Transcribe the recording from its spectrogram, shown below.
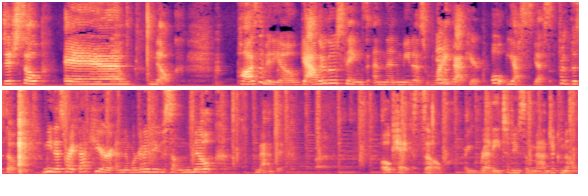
dish soap, and milk. Pause the video, gather those things, and then meet us right back here. Oh, yes, yes, for the soap. Meet us right back here, and then we're gonna do some milk magic. Okay, so are you ready to do some magic milk?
